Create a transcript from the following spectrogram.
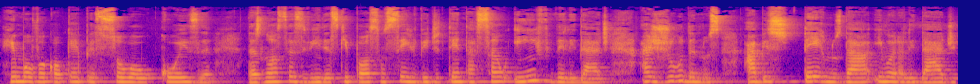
remova qualquer pessoa ou coisa das nossas vidas que possam servir de tentação e infidelidade. Ajuda-nos a abster-nos da imoralidade,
